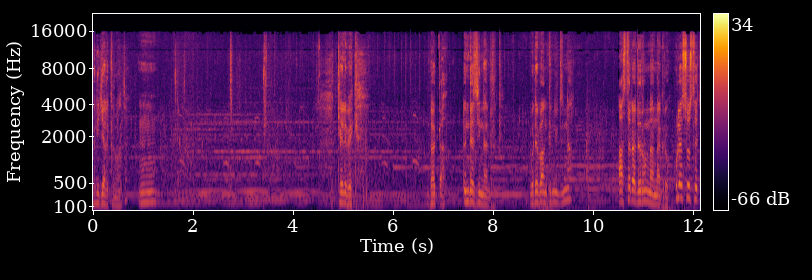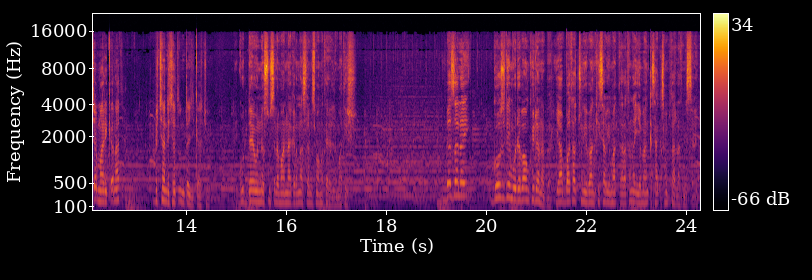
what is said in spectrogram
ምን እያልክ ነው አንተ? ኬልቤክ፣ በቃ እንደዚህ እናድርግ። ወደ ባንክ እንሂድና አስተዳደሩን እናናግረው። ሁለት ሶስት ተጨማሪ ቀናት ብቻ እንዲሰጡ እንጠይቃቸው። ጉዳዩ እነሱን ስለማናገርና ስለመስማማት አይደለም አቴሽ። በዛ ላይ ጎዝዴም ወደ ባንኩ ሄዳ ነበር። የአባታችሁን የባንክ ሂሳብ የማጣራትና የማንቀሳቀስ መብት አላት መሰለኝ።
